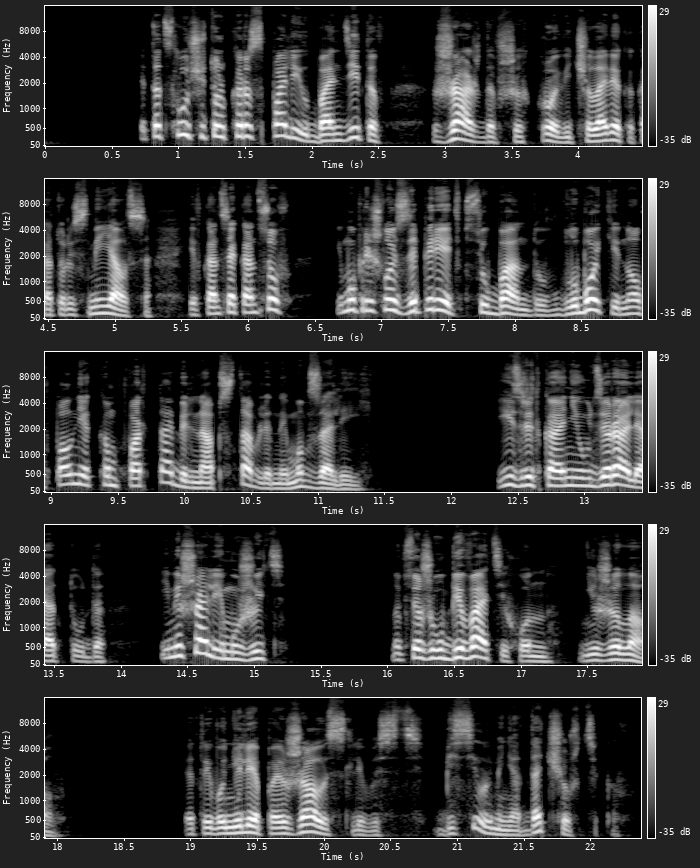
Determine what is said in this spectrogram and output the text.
Этот случай только распалил бандитов, жаждавших крови человека, который смеялся, и в конце концов ему пришлось запереть всю банду в глубокий, но вполне комфортабельно обставленный мавзолей. Изредка они удирали оттуда и мешали ему жить, но все же убивать их он не желал. Эта его нелепая жалостливость бесила меня до чертиков.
